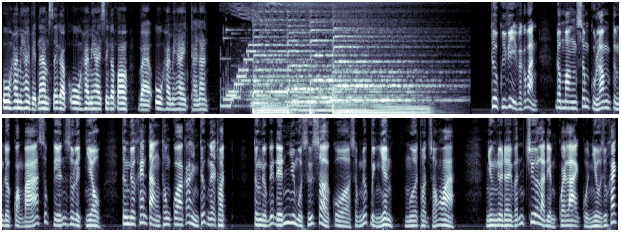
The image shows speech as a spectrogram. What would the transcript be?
U22 Việt Nam sẽ gặp U22 Singapore và U22 Thái Lan. Thưa quý vị và các bạn, đồng bằng sông Cửu Long từng được quảng bá xúc tiến du lịch nhiều, từng được khen tặng thông qua các hình thức nghệ thuật, từng được biết đến như một xứ sở của sông nước bình yên, mưa thuận gió hòa. Nhưng nơi đây vẫn chưa là điểm quay lại của nhiều du khách.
